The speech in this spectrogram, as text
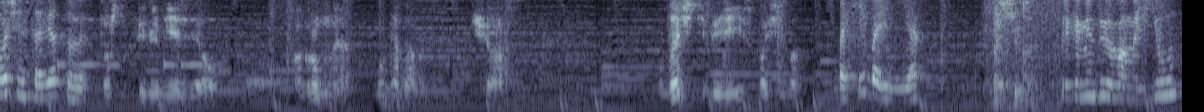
Очень советую. То, что ты для меня сделал, э, огромная благодарность еще раз. Удачи тебе и спасибо. Спасибо, Илья. Спасибо. Рекомендую вам Илью,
